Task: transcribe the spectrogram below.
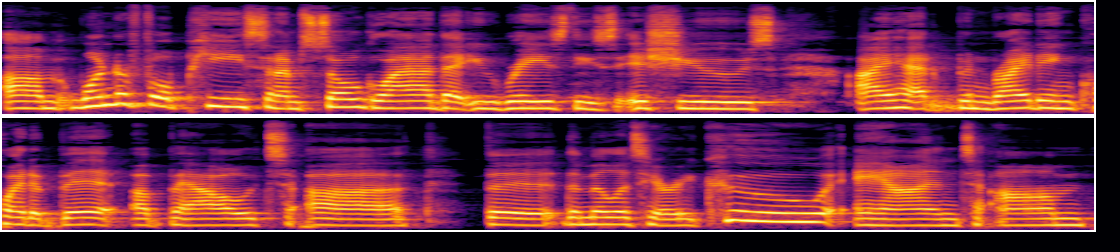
Um, wonderful piece, and I'm so glad that you raised these issues. I had been writing quite a bit about uh, the the military coup and um,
